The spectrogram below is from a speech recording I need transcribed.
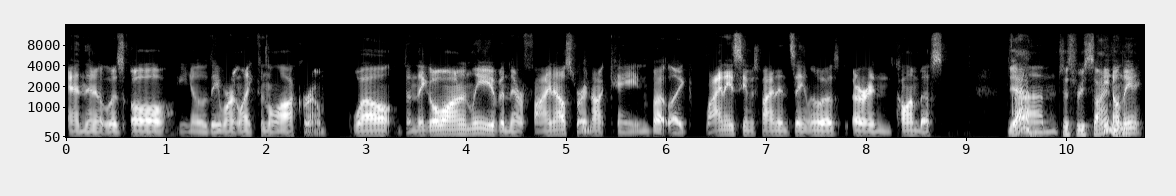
and then it was, oh, you know, they weren't liked in the locker room. Well, then they go on and leave, and they're fine elsewhere. Not Kane, but like Line seems fine in St. Louis or in Columbus. Yeah, Um, just The resign him. only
